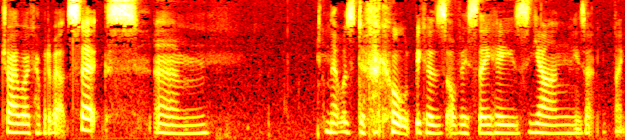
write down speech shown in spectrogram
Jai woke up at about six. Um, and that was difficult because obviously he's young. He's like, like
